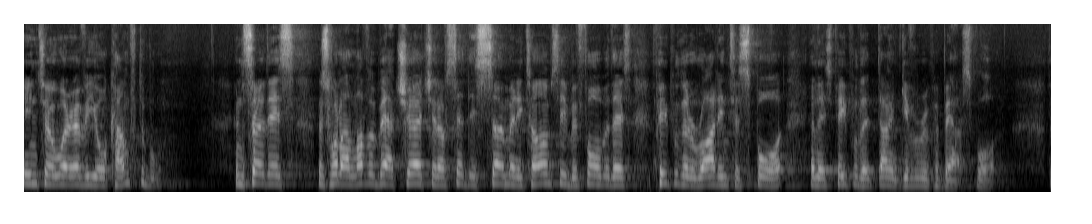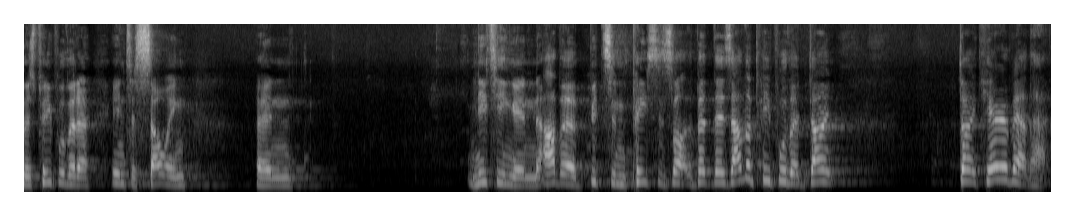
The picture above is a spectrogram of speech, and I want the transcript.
into wherever you're comfortable. And so there's, that's what I love about church, and I've said this so many times here before, but there's people that are right into sport, and there's people that don't give a rip about sport. There's people that are into sewing and knitting and other bits and pieces like that, but there's other people that don't, don't care about that.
